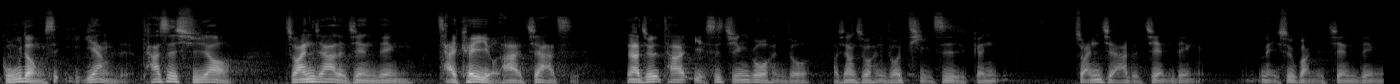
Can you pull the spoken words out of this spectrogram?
古董是一样的，它是需要专家的鉴定才可以有它的价值。那就是它也是经过很多，好像说很多体制跟专家的鉴定。美术馆的鉴定，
